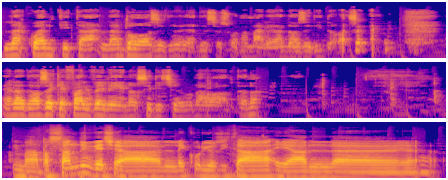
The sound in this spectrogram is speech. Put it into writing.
la quantità, la dose, adesso suona male la dose di dose, è la dose che fa il veleno, si diceva una volta, no? Ma passando invece alle curiosità e al...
